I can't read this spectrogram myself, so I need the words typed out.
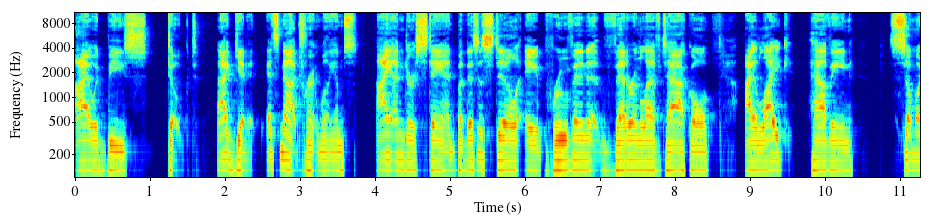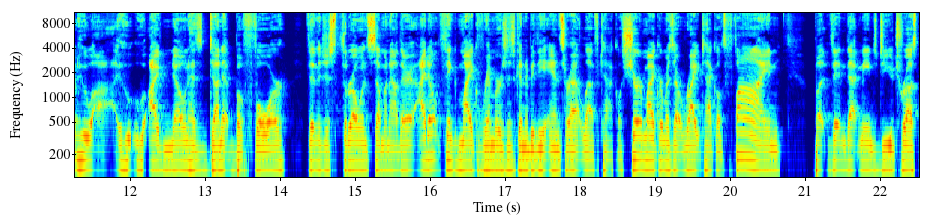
I would be stoked. I get it. It's not Trent Williams. I understand, but this is still a proven veteran left tackle. I like having someone who, I, who, who I've known has done it before than just throwing someone out there. I don't think Mike Remmers is going to be the answer at left tackle. Sure, Mike Remmers at right tackle is fine, but then that means do you trust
